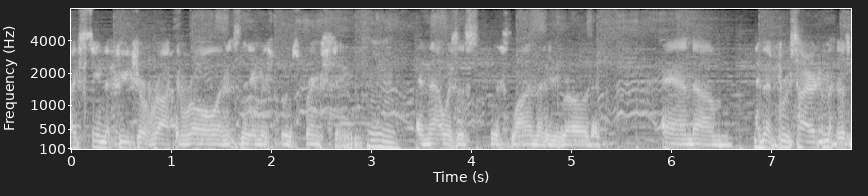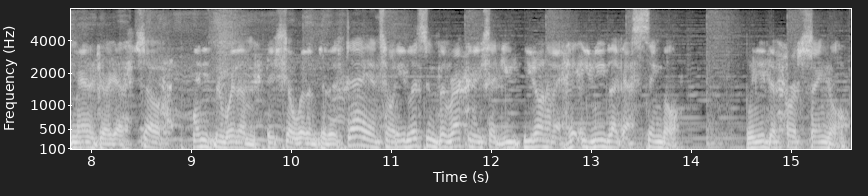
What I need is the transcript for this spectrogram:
I've seen the future of rock and roll and his name is Bruce Springsteen. Mm. And that was this, this line that he wrote. And, um, and then Bruce hired him as his manager, I guess. So, and he's been with him. He's still with him to this day. And so he listened to the record. He said, you, you don't have a hit. You need like a single. We need the first single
